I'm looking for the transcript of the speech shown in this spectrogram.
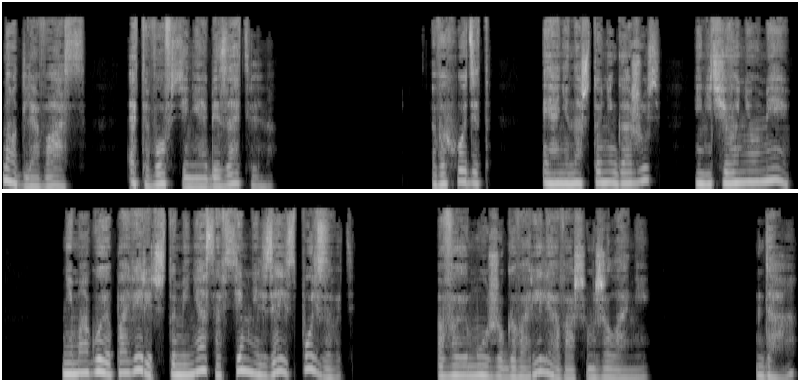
но для вас это вовсе не обязательно. Выходит, я ни на что не гожусь и ничего не умею. Не могу я поверить, что меня совсем нельзя использовать. Вы мужу говорили о вашем желании? Да.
